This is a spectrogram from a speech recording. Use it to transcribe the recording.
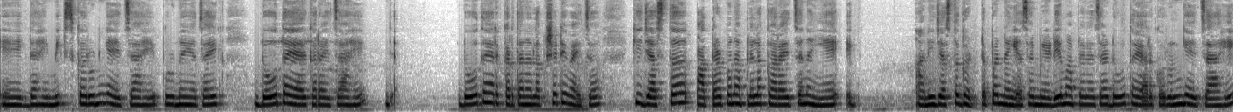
एकदा हे मिक्स करून घ्यायचं आहे. पूर्ण याचा एक डो तयार करायचा आहे. डो तयार करताना लक्ष ठेवायचं की जास्त पातळ पण आपल्याला करायचं नाही आहे एक आणि जास्त घट्ट पण नाही. असा मीडियम आपल्याला याचा डो तयार करून घ्यायचा आहे.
